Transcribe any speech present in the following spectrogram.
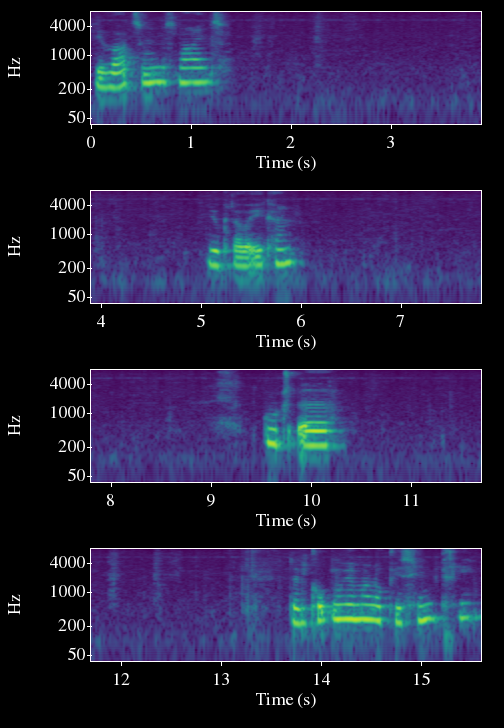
Hier war zumindest mal eins. Juckt aber eh keinen. Gut, äh. Dann gucken wir mal, ob wir es hinkriegen.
